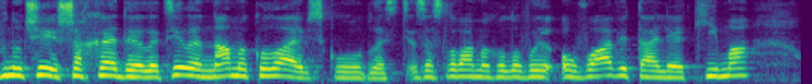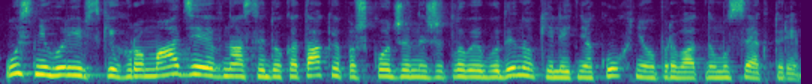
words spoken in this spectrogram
Вночі шахеди летіли на Миколаївську область. За словами голови ОВА Віталія Кіма, у Снігурівській громаді внаслідок атаки пошкоджений житловий будинок і літня кухня у приватному секторі.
